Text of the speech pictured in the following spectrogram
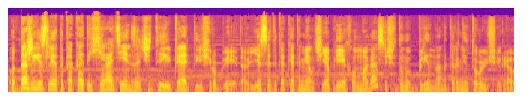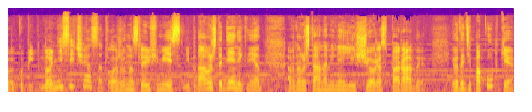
Вот даже если это какая-то херотень за 4-5 тысяч рублей, там, если это какая-то мелочь, я приехал в магаз еще, думаю, блин, надо гарнитуру еще игровую купить. Но не сейчас, отложу на следующий месяц. Не потому что денег нет, а потому что она меня еще раз порадует. И вот эти покупки,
